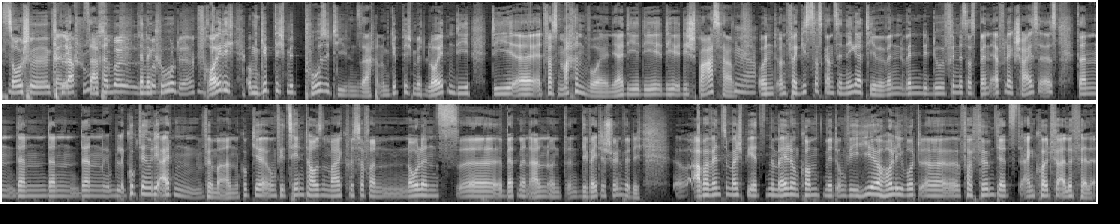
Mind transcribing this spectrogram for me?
Social Club Sachen, deine Crew. Gut, ja. Freu dich, umgib dich mit positiven Sachen, umgib dich mit Leuten, die, die äh, etwas machen wollen, ja, die, die, die, die Spaß haben. Ja. Und, und vergiss das ganze Negative. Wenn, wenn du findest, dass Ben Affleck scheiße ist, dann, dann, dann, dann guck dir nur die alten Filme an. Guck dir irgendwie 10.000 Mal Christopher Nolans äh, Batman an und, und, die Welt ist schön für dich. Aber wenn zum Beispiel jetzt eine Meldung kommt mit irgendwie hier Hollywood äh, verfilmt jetzt ein Colt für alle Fälle.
